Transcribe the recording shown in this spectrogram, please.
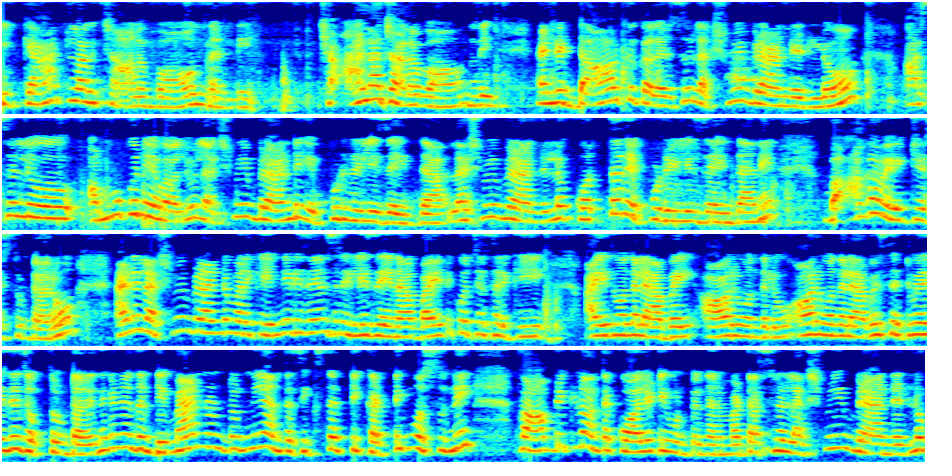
ఈ క్యాట్ లాగ్ చాలా బాగుందండి. చాలా చాలా బాగుంది. అండ్ డార్క్ కలర్స్ లక్ష్మీ బ్రాండెడ్లో అసలు అమ్ముకునే వాళ్ళు లక్ష్మీ బ్రాండ్ ఎప్పుడు రిలీజ్ అయిద్దా? లక్ష్మీ బ్రాండెడ్లో కొత్తది ఎప్పుడు రిలీజ్ అయిద్దా అని బాగా వెయిట్ చేస్తుంటారు. అండ్ లక్ష్మీ బ్రాండ్ మనకి ఎన్ని డిజైన్స్ రిలీజ్ అయినా బయటకు వచ్చేసరికి ఐదు వందల యాభై ఆరు వందలు ఆరు వందల యాభై సెట్ వైజే చెప్తుంటారు. ఎందుకంటే అంత డిమాండ్ ఉంటుంది అంత సిక్స్ థర్టీ కట్టింగ్ వస్తుంది ఫ్యాబ్రిక్లో అంత క్వాలిటీ ఉంటుంది అనమాట అసలు లక్ష్మీ బ్రాండెడ్లో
